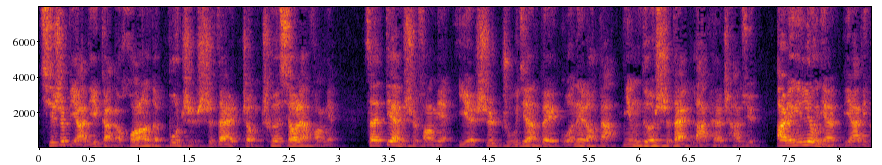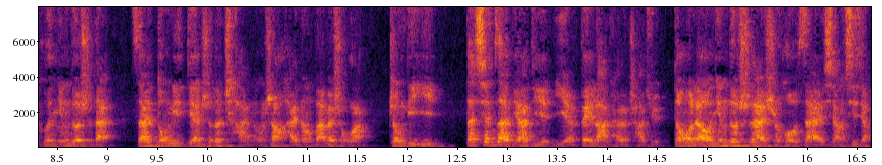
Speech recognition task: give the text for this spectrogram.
其实比亚迪感到慌了的不只是在整车销量方面。在电池方面，也是逐渐被国内老大宁德时代拉开了差距。二零一六年，比亚迪和宁德时代在动力电池的产能上还能掰掰手腕争第一，但现在比亚迪也被拉开了差距。等我聊宁德时代时候再详细讲，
